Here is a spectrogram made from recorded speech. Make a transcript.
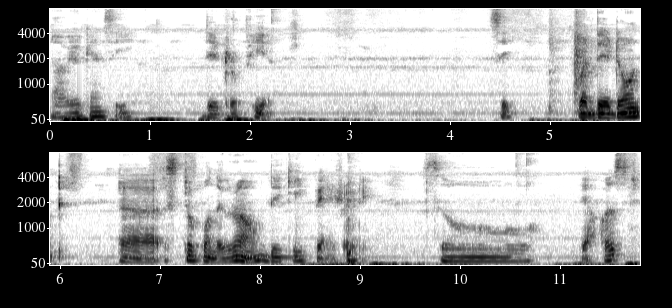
now you can see they drop here. See? But they don't uh, stop on the ground they keep penetrating. So yeah first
